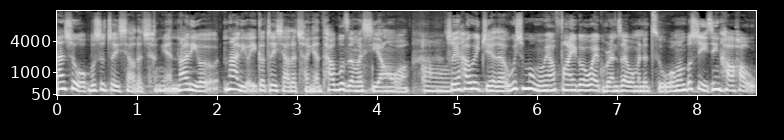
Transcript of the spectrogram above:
但是我不是最小的成员，那里有那里有一个最小的成员，他不怎么喜欢我，所以他会觉得为什么我们要放一个外国人在我们的组？我们不是已经好好？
